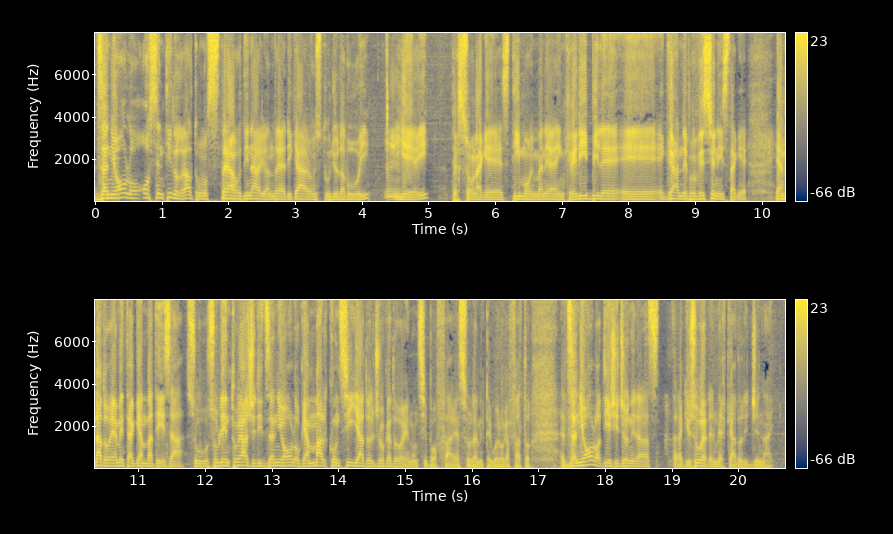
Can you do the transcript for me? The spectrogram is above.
Zagnolo, ho sentito tra l'altro uno straordinario Andrea Di Caro in studio da voi mm. ieri, persona che stimo in maniera incredibile e, e, grande professionista che è andato veramente a gamba tesa su, sull'entourage di Zagnolo che ha mal consigliato il giocatore non si può fare assolutamente quello che ha fatto Zagnolo a dieci giorni dalla, dalla chiusura del mercato di gennaio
